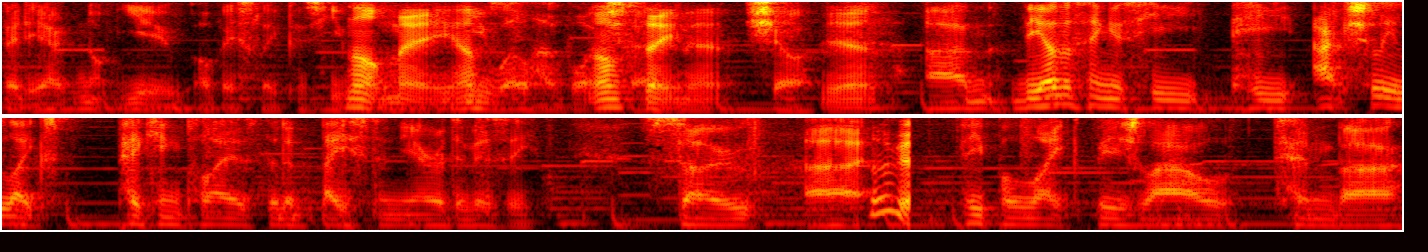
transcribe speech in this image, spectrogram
video. Not you, obviously, because you Not will- me. You I've- will have watched I've it. seen it. Sure. Yeah. Um, the other thing is he he actually likes picking players that are based in the Eredivisie. So uh, people like Bijlow, Timber,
